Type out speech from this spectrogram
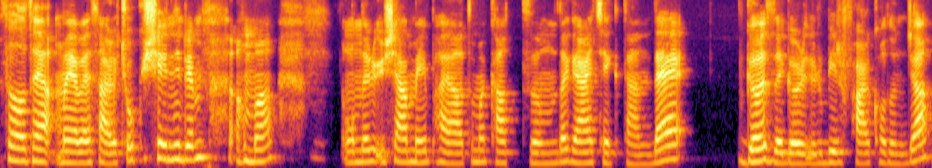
salata yapmaya vesaire çok üşenirim ama onları üşenmeyip hayatıma kattığımda gerçekten de gözle görülür bir fark olunca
